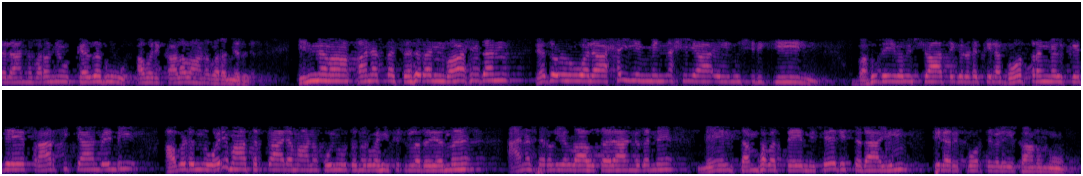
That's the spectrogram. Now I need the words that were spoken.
അള്ളാഹു പറഞ്ഞു കെതബു അവർ കളവാണ് പറഞ്ഞത്. ഇന്നമാ കനത്ത ഷെഹ്റൻ വാഹിദൻ ബഹുദൈവ വിശ്വാസികളുടെ ചില ഗോത്രങ്ങൾക്കെതിരെ പ്രാർത്ഥിക്കാൻ വേണ്ടി അവിടുന്ന് ഒരു മാസക്കാലമാണ് കുനൂത്ത് നിർവഹിച്ചിട്ടുള്ളത് എന്ന് അനസറിയാഹു തലാന് തന്നെ മേൽ സംഭവത്തെ നിഷേധിച്ചതായും ചില റിപ്പോർട്ടുകളിൽ കാണുന്നു.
